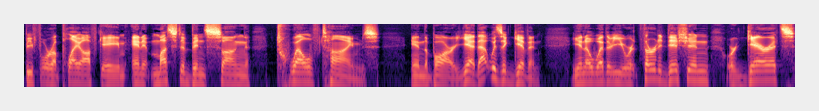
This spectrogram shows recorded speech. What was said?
before a playoff game, and it must have been sung 12 times in the bar. Yeah, that was a given. You know, whether you were at third edition or Garrett's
